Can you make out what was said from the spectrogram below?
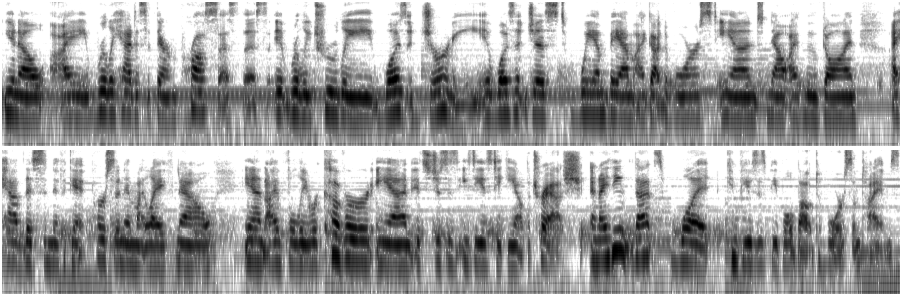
you know, I really had to sit there and process this. It really truly was a journey. It wasn't just wham bam, I got divorced and now I've moved on. I have this significant person in my life now and I'm fully recovered and it's just as easy as taking out the trash. And I think that's what confuses people about divorce sometimes.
